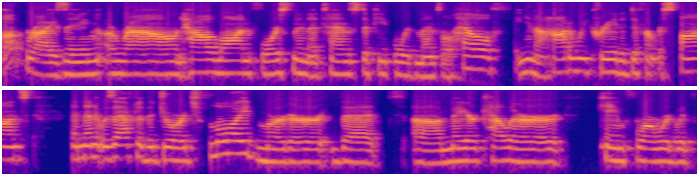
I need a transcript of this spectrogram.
uprising around how law enforcement attends to people with mental health. You know, how do we create a different response? And then it was after the George Floyd murder that uh, Mayor Keller came forward with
